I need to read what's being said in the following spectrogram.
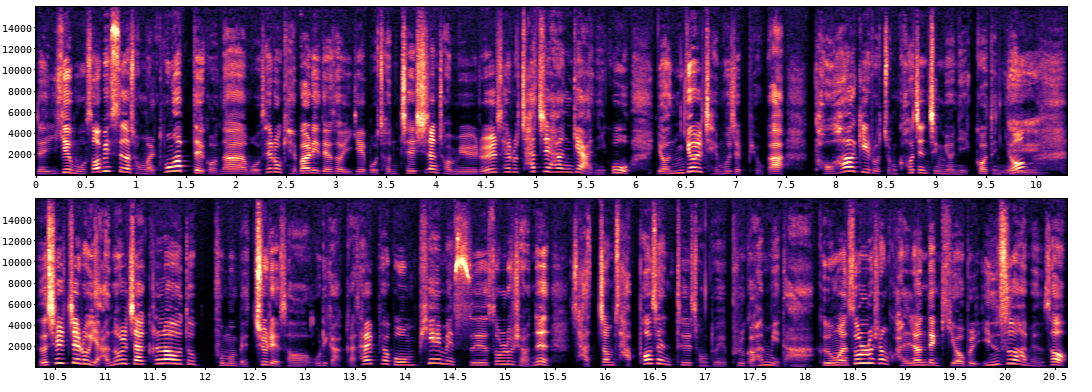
네, 이게 뭐 서비스가 정말 통합되거나 뭐 새로 개발이 돼서 이게 뭐 전체 시장 점유율 을 새로 차지한 게 아니고 연결 재무제표가 더하기로 좀 커진 측면이 있거든요. 네. 그래서 실제로 야놀자 클라우드 부문 매출에서 우리가 아까 살펴본 PMS 솔루션은 4.4% 정도에 불과합니다. 그동안 솔루션 관련된 기업을 인수하면서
